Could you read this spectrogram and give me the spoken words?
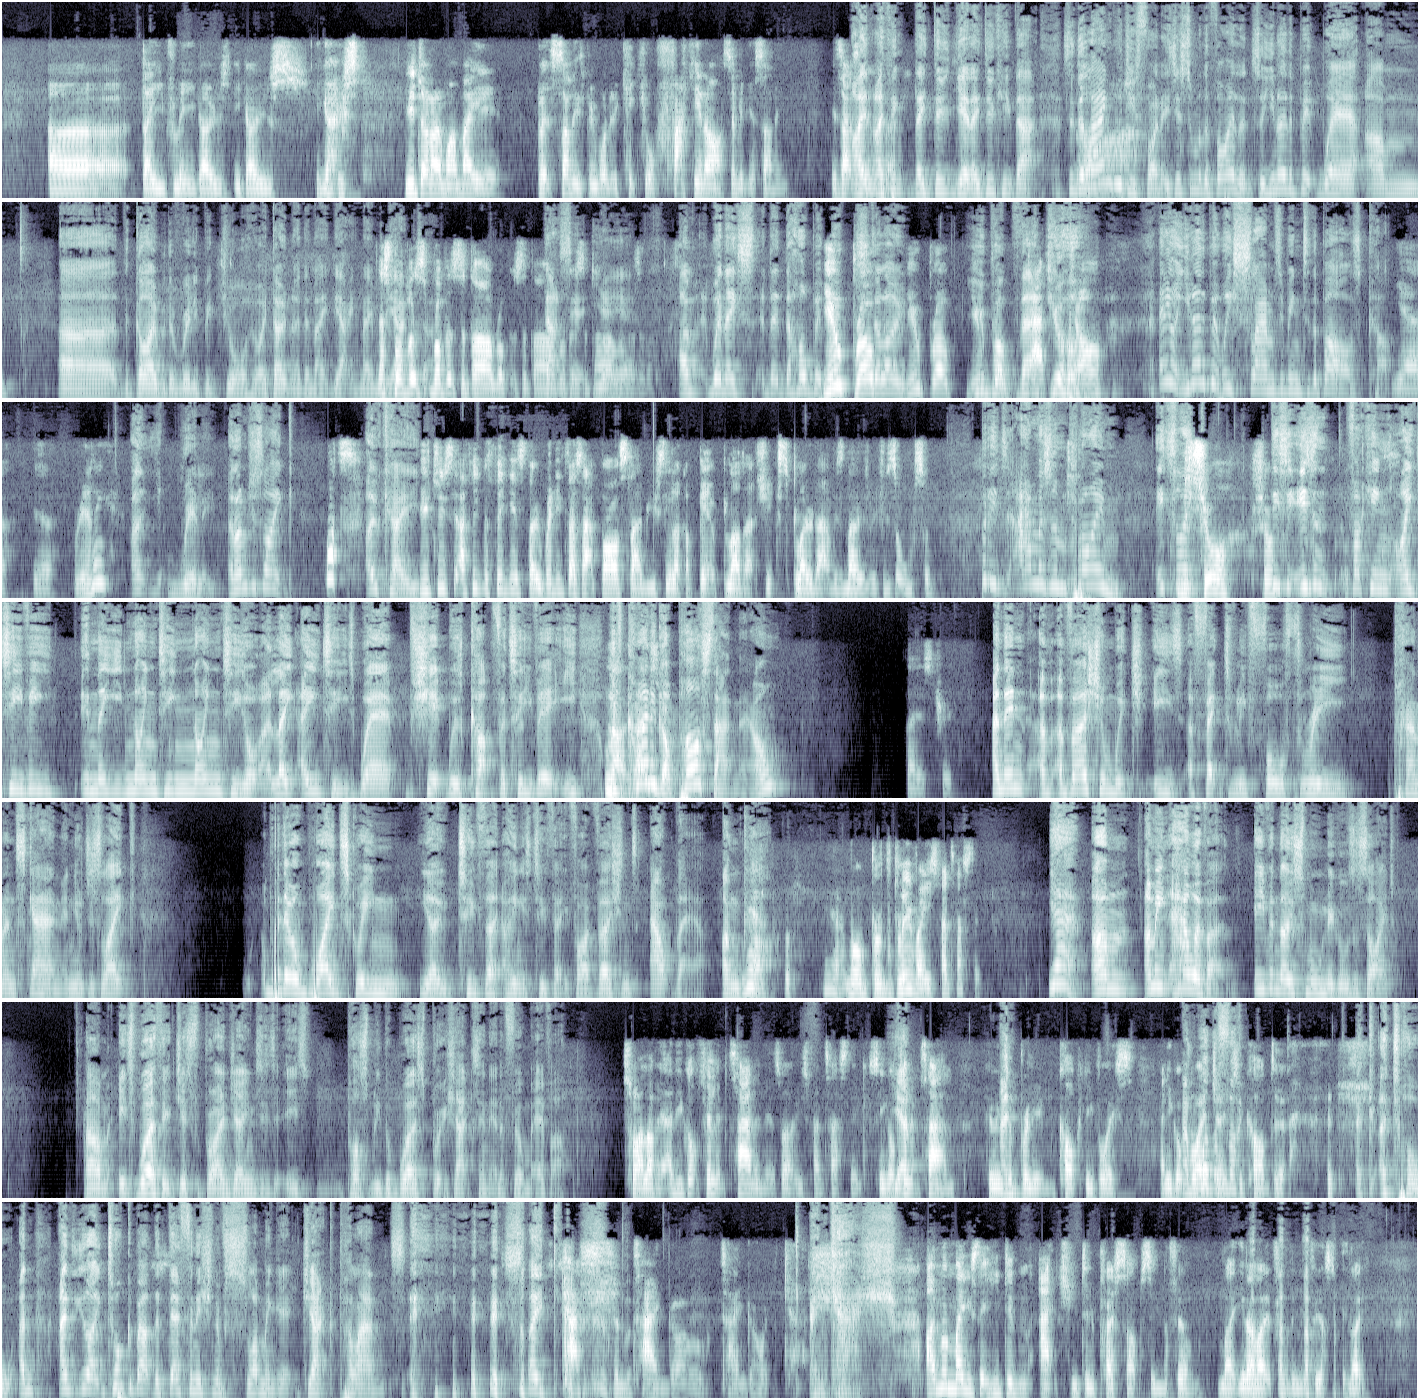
uh, Dave Lee? Goes. He goes. He goes. You don't know my mate here, but Sonny's been wanting to kick your fucking ass, haven't you, Sonny? Is that? I, I think they do. Yeah, they do keep that. So the language is fine. It's just some of the violence. So you know the bit where um uh the guy with the really big jaw, who I don't know the name, the name that's of the Robert, actor. Robert Z'Dar. Robert Z'Dar. That's Robert it. Z'Dar, Yeah, Robert yeah. Um, when they the, the whole bit. You broke. Stallone- You broke. You, broke, that, jaw. jaw. Anyway, you know the bit where he slams him into the bars cut. Yeah, yeah. Really? Uh, really, and I'm just like, What? okay, You do. See, I think the thing is though, when he does that bar slam, you see like a bit of blood actually explode out of his nose, which is awesome. but it's Amazon Prime. It's like sure, sure. this isn't fucking ITV in the 1990s or uh, late 80s where shit was cut for TV. We've No, kind of got past that now. That is true. And then a, a version which is effectively 4 3 pan and scan. And you're just like, where there are widescreen, you know, 230, I think it's 235 versions out there, uncut. Yeah, yeah. Well, Blu- Blu-ray is fantastic. Yeah. Um. I mean, however, even those small niggles aside, um, it's worth it just for Brion James is, is possibly the worst British accent in a film ever. So I love it. And you've got Philip Tan in it as well, who's fantastic. So you have got Yeah. Philip Tan, who is a brilliant Cockney voice, and you have got And Brion James, fuck- who can't do it. At, at all. And and like talk about the definition of slumming it, Jack Palance. it's like Cash and Tango, Tango and Cash. and cash. I'm amazed that he didn't actually do press ups in the film. Like you know, like for the, for like,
